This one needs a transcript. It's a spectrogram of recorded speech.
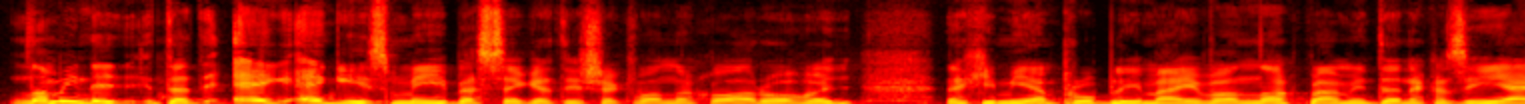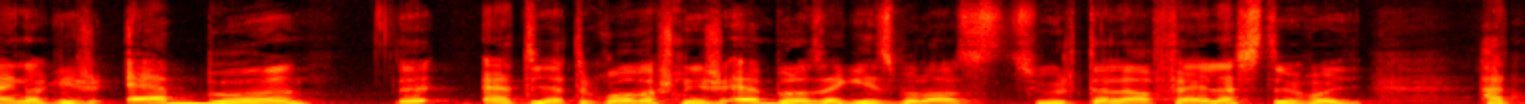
Na mindegy, tehát eg- egész mély beszélgetések vannak arról, hogy neki milyen problémái vannak, mármint ennek az AI-nak, és ebből el tudjátok olvasni, és ebből az egészből azt szűrte le a fejlesztő, hogy hát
